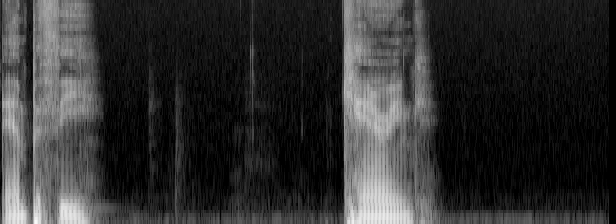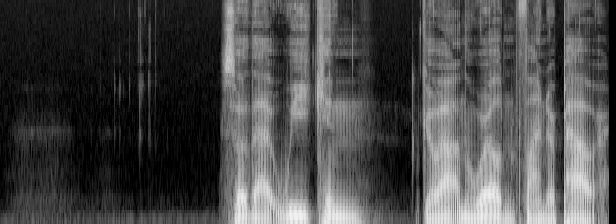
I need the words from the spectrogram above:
empathy, caring, so that we can go out in the world and find our power.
